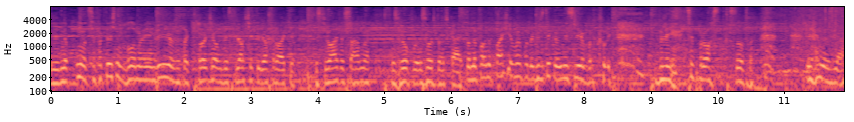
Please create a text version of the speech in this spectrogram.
І ну, це фактично було моєю мрією вже так протягом десь трьох-чотирьох років. І співати саме з групою з гуртом Sky. То напевно перший випадок в житті, коли мені слів бракує. Блін, це просто супер. Я не знаю.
